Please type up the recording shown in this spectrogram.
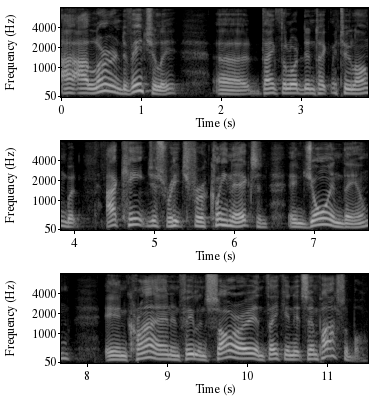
I, I, learned eventually, uh, thank the Lord it didn't take me too long, but I can't just reach for a Kleenex and, and join them in crying and feeling sorry and thinking it's impossible.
